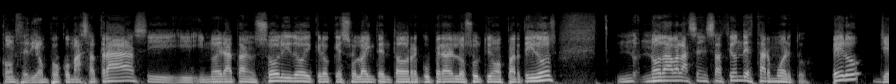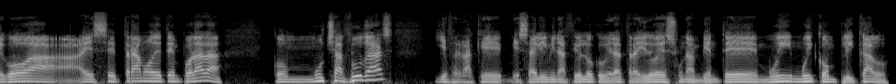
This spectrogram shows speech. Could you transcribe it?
concedía un poco más atrás y, no era tan sólido y creo que eso lo ha intentado recuperar en los últimos partidos, no, daba la sensación de estar muerto, pero llegó a, a ese tramo de temporada con muchas dudas y es verdad que esa eliminación lo que hubiera traído es un ambiente muy, muy complicado.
